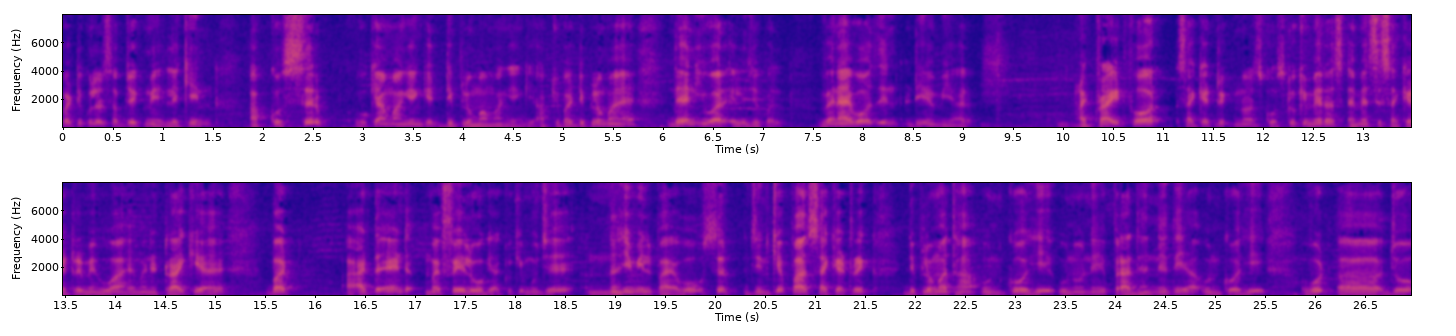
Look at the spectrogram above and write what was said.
पर्टिकुलर सब्जेक्ट में। लेकिन आपको सिर्फ़ वो क्या मांगेंगे? डिप्लोमा मांगेंगे। आपके पास डिप्लोमा है then you are eligible when I was in R I tried for psychiatric nurse course क्योंकि मेरा एम एस साइकेट्री में हुआ है, मैंने ट्राई किया है बट एट द एंड मैं फेल हो गया, क्योंकि मुझे नहीं मिल पाया। वो सिर्फ़ जिनके पास साइकेट्रिक डिप्लोमा था, उनको ही उन्होंने प्राधान्य दिया, उनको ही वो जो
